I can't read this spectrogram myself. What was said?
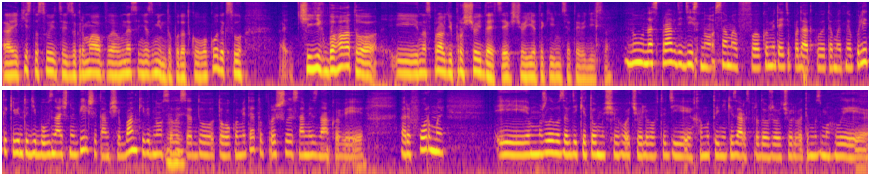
е, які стосуються, зокрема, внесення змін до податкового кодексу. Чи їх багато, і насправді про що йдеться, якщо є такі ініціативи дійсно? Ну насправді дійсно саме в комітеті податкової та митної політики він тоді був значно більший. Там ще банки відносилися до того комітету. Пройшли самі знакові реформи. І можливо, завдяки тому, що його очолював тоді Хамутин, який зараз продовжує очолювати, ми змогли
